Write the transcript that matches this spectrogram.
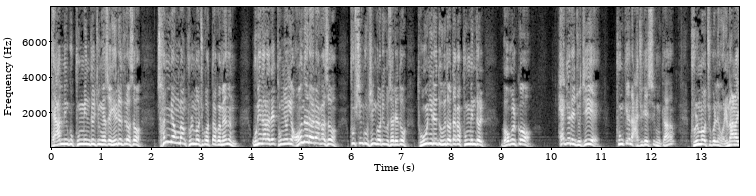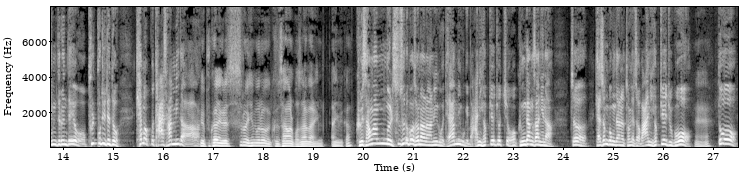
대한민국 국민들 중에서 예를 들어서 천 명만 굶어 죽었다고 하면은 우리나라 대통령이 어느 나라 가서 굽신굽신거리고서라도 돈이라도 얻어다가 국민들 먹을 거 해결해 주지 굶게 놔주겠습니까? 굶어 죽으려면 얼마나 힘드는데요. 풀뿌리라도 캐먹고 다 삽니다. 그 북한이 그래서 스스로 힘으로 그 상황을 벗어난 거 아닙, 아닙니까? 그 상황을 스스로 벗어난 아니고 대한민국이 많이 협조해 줬죠. 금강산이나 저 개성공단을 통해서 많이 협조해 주고 네. 또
